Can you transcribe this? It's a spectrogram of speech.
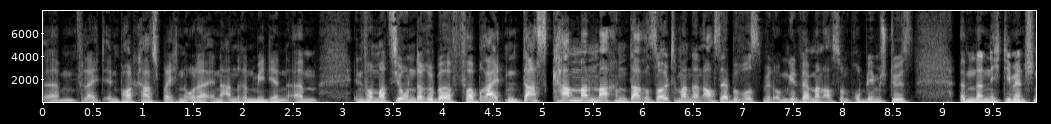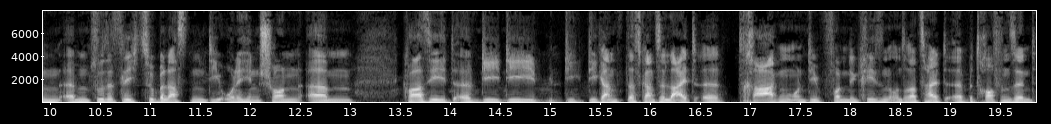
ähm, vielleicht in Podcasts sprechen oder in anderen Medien ähm, Informationen darüber verbreiten. Das kann man machen, da sollte man dann auch sehr bewusst mit umgehen, wenn man auf so ein Problem stößt, ähm, dann nicht die Menschen ähm, zusätzlich zu belasten, die ohnehin schon ähm, quasi äh, die die die die ganz das ganze Leid äh, tragen und die von den Krisen unserer Zeit äh, betroffen sind,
